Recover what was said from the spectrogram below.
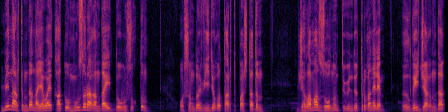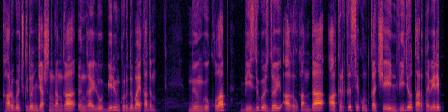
Мен артымдан аябай катуу муз урагандай добуш уктум ошондо видеого тартып баштадым. Жалама зоонун түбүндө турган элем. Ылдый жагымда кар көчкүдөн жашынганга ыңгайлуу бир үңкүрдү байкадым мөңгү кулап бизди көздөй агылганда акыркы секундка чейин видео тарта берип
